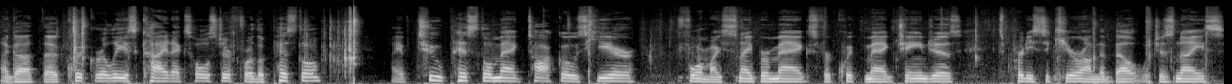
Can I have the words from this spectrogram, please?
I got the quick release Kydex holster for the pistol. I have two pistol mag tacos here for my sniper mags for quick mag changes. It's pretty secure on the belt, which is nice.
